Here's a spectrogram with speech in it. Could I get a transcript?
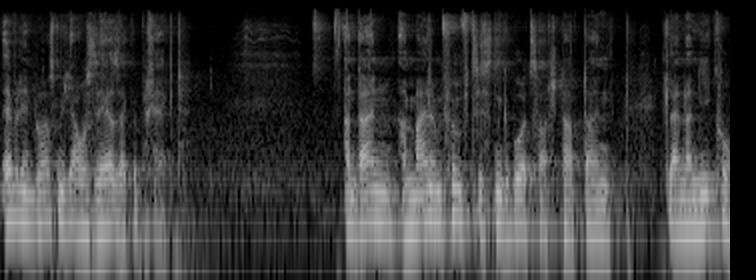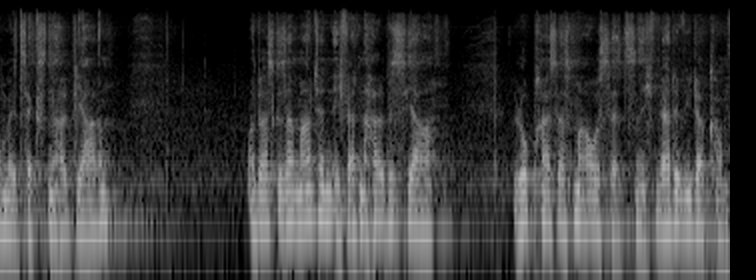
Evelyn, du hast mich auch sehr, sehr geprägt. An, deinem, an meinem 50. Geburtstag starb dein kleiner Nico mit sechseinhalb Jahren. Und du hast gesagt, Martin, ich werde ein halbes Jahr Lobpreis erstmal aussetzen. Ich werde wiederkommen.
